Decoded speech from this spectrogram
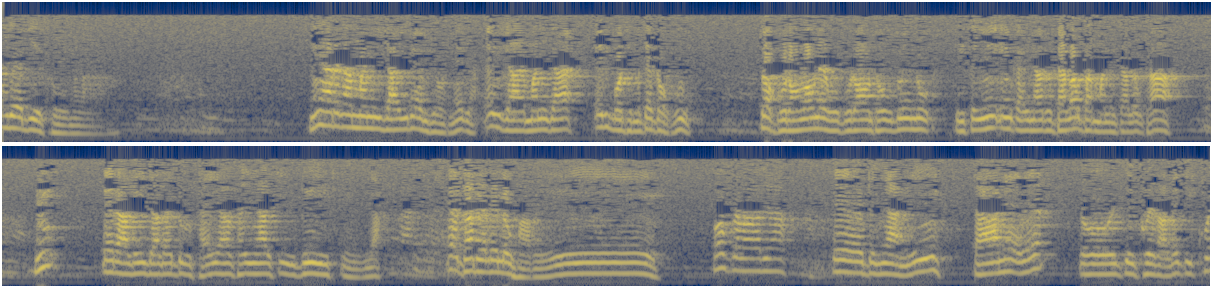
ကြီးတဲ့ပြည့်ဆိုမလားနေရာကမန်နေဂျာကြီးတဲ့ပြောနေကြအဲ့ဒီကမန်နေဂျာအဲ့ဒီဘော်ဒီမတက်တော့ဘူးတော့ဘူတော်လောင်းနဲ့ဘူတော်ထုတ်သွင်းလို့ဒီစရင်အင်းကိုင်နာတော့ဒါတော့တာမန်နေဂျာလောက်ထားဟင် အဲ့ဒါလေးကြတော့သူဆိုင်ရာဆိုင်ရာရှိသေးရှင်ရအဲ့ဒါတည်းလည်းလုံပါပဲဟုတ်ကလားဗျာအဲတညနေဒါနဲ့ပဲဟိုကြိတ်ခွဲတာလည်းကြိတ်ခွဲ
